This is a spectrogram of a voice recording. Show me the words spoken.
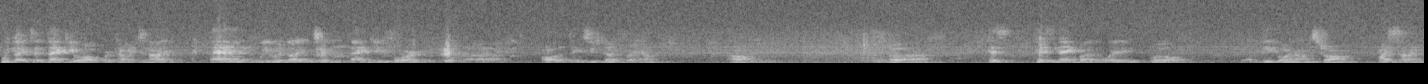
we'd like to thank you all for coming tonight, and we would like to thank you for uh, all the things you've done for him. Um, uh, his his name, by the way, will be going on strong. My son,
